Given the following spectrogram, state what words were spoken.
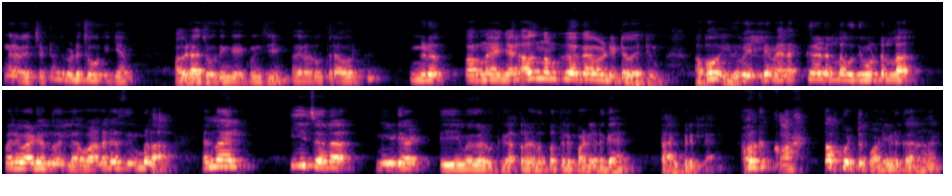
ഇങ്ങനെ വെച്ചിട്ട് അവരോട് ചോദിക്കാം. അവർ ആ ചോദ്യം കേൾക്കുകയും ചെയ്യും. അതിനുള്ള ഉത്തരം അവർക്ക് ഇങ്ങോട്ട് പറഞ്ഞു കഴിഞ്ഞാൽ അത് നമുക്ക് കേൾക്കാൻ വേണ്ടിയിട്ട് പറ്റും. അപ്പോൾ ഇത് വലിയ മെനക്കേടുള്ള ബുദ്ധിമുട്ടുള്ള പരിപാടിയൊന്നുമില്ല. വളരെ സിമ്പിളാണ് എന്നാൽ ഈ ചില മീഡിയ ടീമുകൾക്ക് അത്ര എളുപ്പത്തിൽ പണിയെടുക്കാൻ താല്പര്യമില്ല. അവർക്ക് കഷ്ടപ്പെട്ട് പണിയെടുക്കാനാണ്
